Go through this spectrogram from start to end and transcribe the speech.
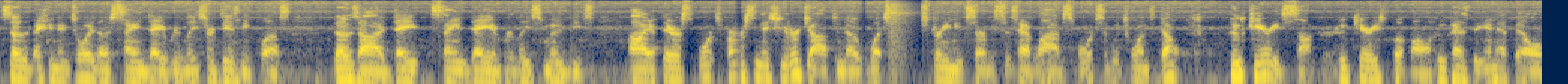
so that they can enjoy those same day release or Disney Plus, those uh, day same day of release movies. Uh, if they're a sports person, it's your job to know what streaming services have live sports and which ones don't. Who carries soccer? Who carries football? Who has the NFL?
